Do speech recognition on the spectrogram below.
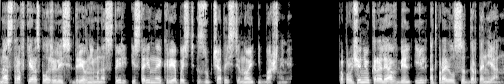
На островке расположились древний монастырь и старинная крепость с зубчатой стеной и башнями. По поручению короля в Бель-Иль отправился Д'Артаньян.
